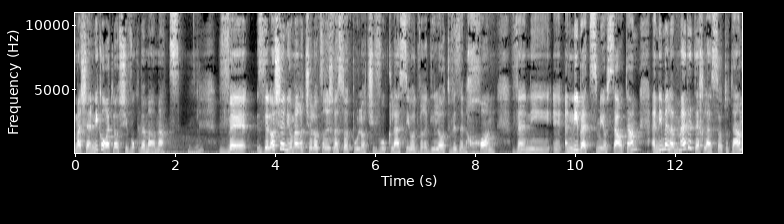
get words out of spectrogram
מה שאני קוראת לו שיווק במאמץ. Mm-hmm. וזה לא שאני אומרת שלא צריך לעשות פעולות שיווק קלאסיות ורגילות, וזה נכון, ואני אה, בעצמי עושה אותם, אני מלמדת איך לעשות אותם,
